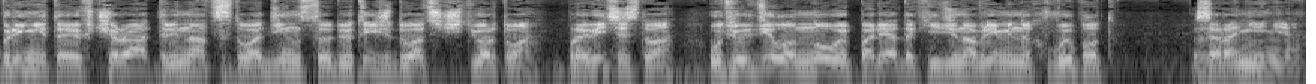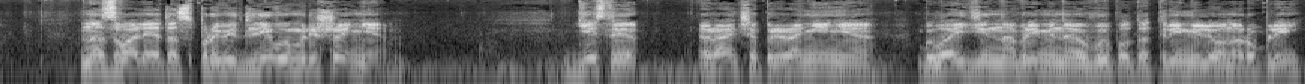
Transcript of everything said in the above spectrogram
Принятое вчера, 13.11.2024, правительство утвердило новый порядок единовременных выплат за ранения. Назвали это справедливым решением. Если раньше при ранении была единовременная выплата 3 миллиона рублей,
